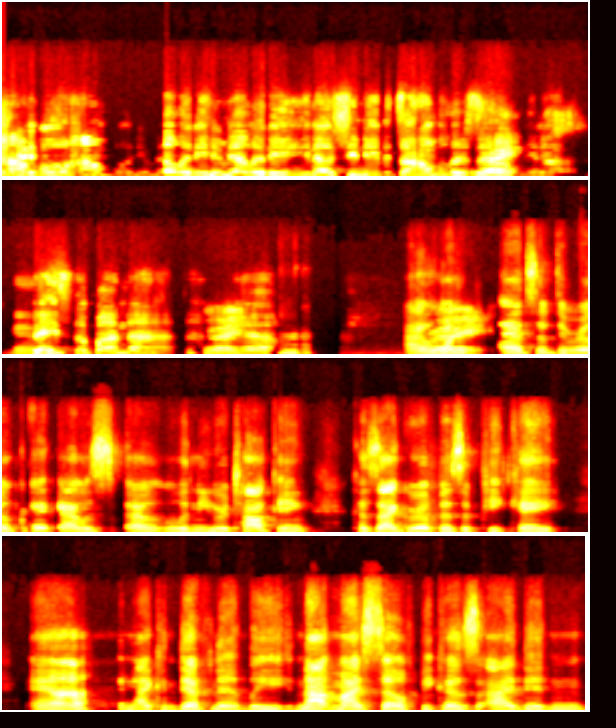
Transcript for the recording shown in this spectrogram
humble, humble, humility, humility. You know, she needed to humble herself, right. you know, yeah. based upon that. Right. Yeah. I right. want to add something real quick. I was uh, when you were talking because I grew up as a PK, and uh-huh. and I can definitely not myself because I didn't.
